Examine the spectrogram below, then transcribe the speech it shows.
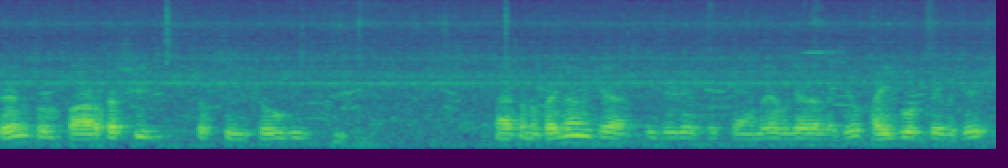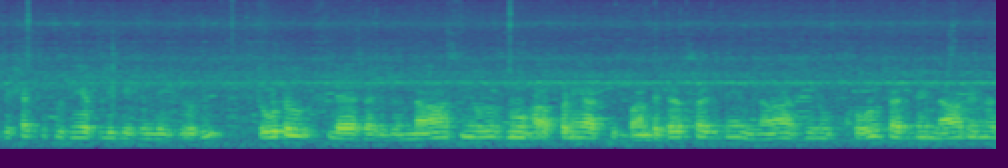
ਬਿਲਕੁਲ ਪਾਰਦਰਸ਼ੀ ਤਫਤੀਸ਼ ਹੋਊਗੀ। ਮੈਂ ਤੁਹਾਨੂੰ ਪਹਿਲਾਂ ਵੀ ਕਿਹਾ ਕਿ ਜਿਹੜੇ ਇੱਥੇ ਕੈਮਰੇ ਵਗੈਰਾ ਲੱਗੇ ਉਹ ਹਾਈ ਕੋਰਟ ਦੇ ਵਿੱਚ ਬੇਸ਼ੱਕ ਤੁਸੀਂ ਐਪਲੀਕੇਸ਼ਨ ਦੇ ਕੇ ਉਹਦੀ ਟੋਟਲ ਲੈ ਸਕਦੇ ਹੋ। ਨਾ ਅਸੀਂ ਉਹਨੂੰ ਆਪਣੇ ਹੱਥ 'ਚ ਬੰਦ ਕਰ ਸਕਦੇ ਹਾਂ, ਨਾ ਅਸੀਂ ਉਹਨੂੰ ਖੋਲ ਸਕਦੇ ਹਾਂ, ਨਾ ਦੇ ਨਾਲ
